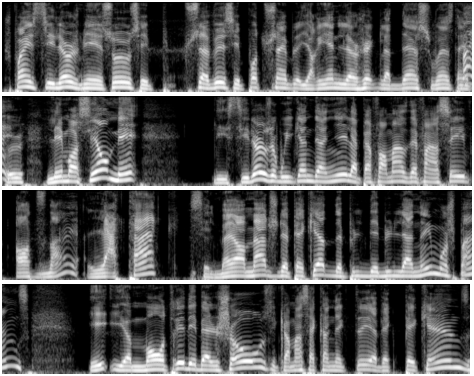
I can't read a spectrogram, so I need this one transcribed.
Je prends les Steelers, bien sûr, c'est, vous savez, c'est pas tout simple. Il n'y a rien de logique là-dedans. Souvent, c'est un peu l'émotion, mais les Steelers, le week-end dernier, la performance défensive ordinaire. L'attaque, c'est le meilleur match de Peckett depuis le début de l'année, moi, je pense. Et il a montré des belles choses. Il commence à connecter avec Pickens.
